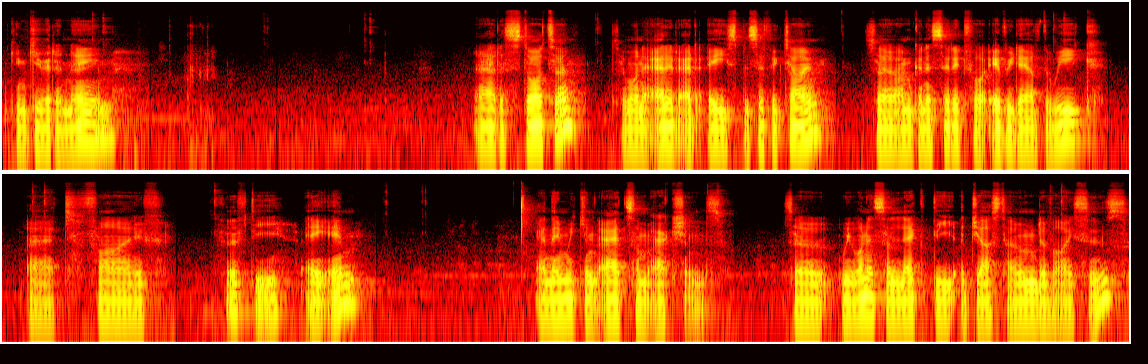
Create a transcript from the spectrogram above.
You can give it a name. Add a starter. So I want to add it at a specific time. So I'm going to set it for every day of the week at 5.50 a.m. And then we can add some actions. So we want to select the adjust home devices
